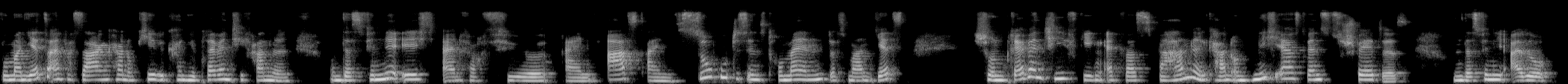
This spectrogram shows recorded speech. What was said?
wo man jetzt einfach sagen kann, okay, wir können hier präventiv handeln. Und das finde ich einfach für einen Arzt ein so gutes Instrument, dass man jetzt schon präventiv gegen etwas behandeln kann und nicht erst, wenn es zu spät ist. Und das finde ich also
